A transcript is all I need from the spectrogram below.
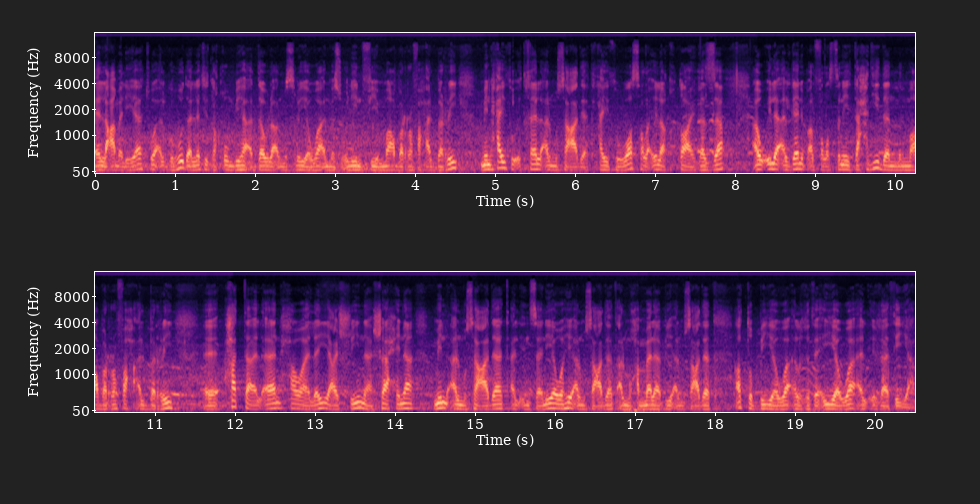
العمليات والجهود التي تقوم بها الدولة المصرية والمسؤولين في معبر رفح البري من حيث إدخال المساعدات حيث وصل إلى قطاع غزة أو إلى الجانب الفلسطيني الفلسطيني تحديدا من معبر رفح البري حتى الآن حوالي 20 شاحنة من المساعدات الإنسانية وهي المساعدات المحملة بالمساعدات الطبية والغذائية والإغاثية.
